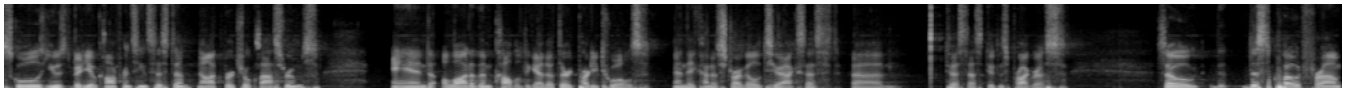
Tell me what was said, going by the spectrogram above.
schools used video conferencing system, not virtual classrooms and a lot of them cobbled together third-party tools, and they kind of struggled to access um, to assess students' progress. So th this quote from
